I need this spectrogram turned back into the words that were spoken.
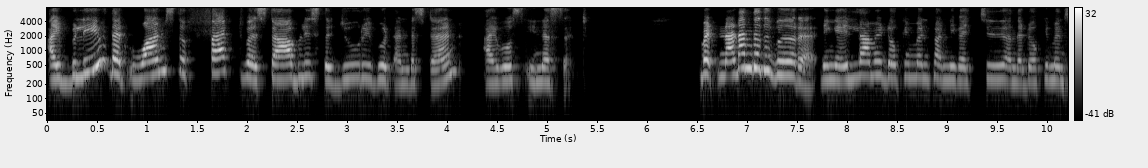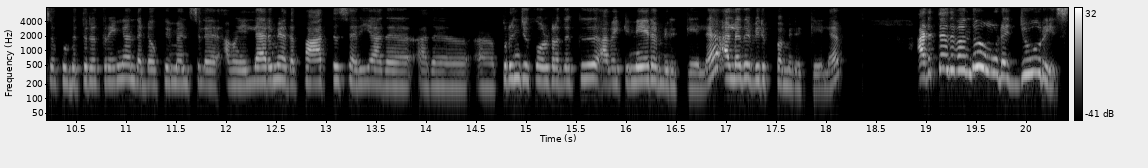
I believe that once the fact were establish the jury could understand I was innocent but நடந்தது வேற. நீங்க எல்லாமே டாக்குமெண்ட் பண்ணி வச்சு அந்த டாக்குமெண்ட்ஸை கொடுத்துருக்கிறீங்க. அந்த டாக்குமெண்ட்ஸ்ல அவங்க எல்லாருமே அதை பார்த்து சரியா அதை அதை புரிஞ்சு கொள்றதுக்கு அவைக்கு நேரம் இருக்கையில அல்லது விருப்பம் இருக்கையில. அடுத்தது வந்து உங்களோட ஜூரிஸ்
